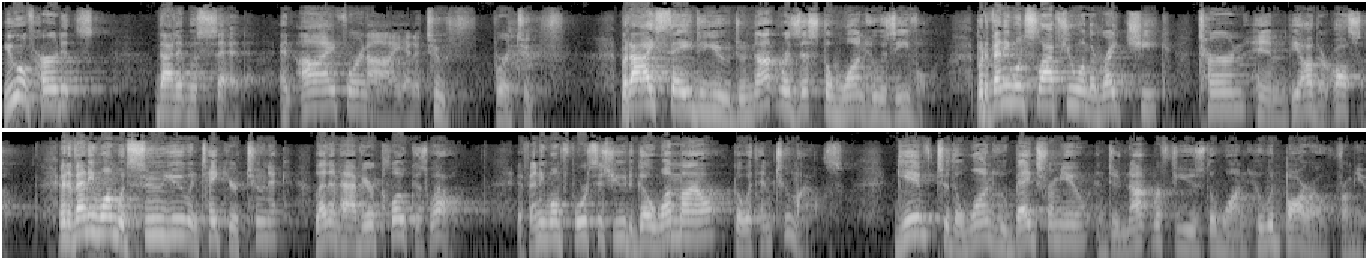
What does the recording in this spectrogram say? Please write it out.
You have heard it that it was said, an eye for an eye and a tooth for a tooth. But I say to you, do not resist the one who is evil. But if anyone slaps you on the right cheek, turn him the other also. And if anyone would sue you and take your tunic, let him have your cloak as well. If anyone forces you to go one mile, go with him two miles. Give to the one who begs from you, and do not refuse the one who would borrow from you.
